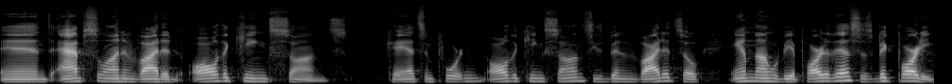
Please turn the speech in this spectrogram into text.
and Absalom invited all the king's sons. Okay, that's important. All the king's sons, he's been invited, so Amnon will be a part of this. It's a big party.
